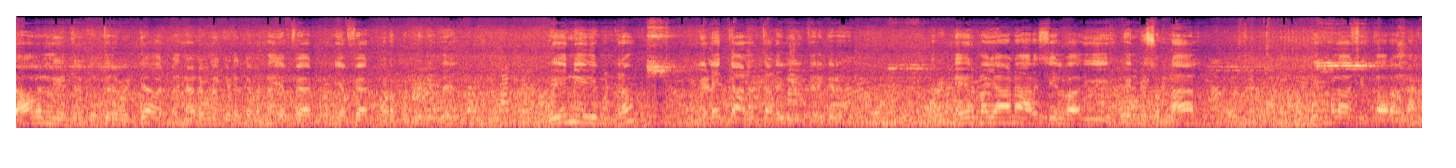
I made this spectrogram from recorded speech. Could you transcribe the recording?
காவல் நிலையத்திற்கு உத்தரவிட்டு அவர் மீது நடவடிக்கை எடுக்க வேண்டும் எஃப்ஐஆர் போடணும் எஃப்ஐஆர் போடப்பட்டிருக்கிறது. உயர்நீதிமன்றம் இடைக்கால தடை விதித்திருக்கிறது. ஒரு நேர்மையான அரசியல்வாதி என்று சொன்னால் நிர்மலா சீதாராமன்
